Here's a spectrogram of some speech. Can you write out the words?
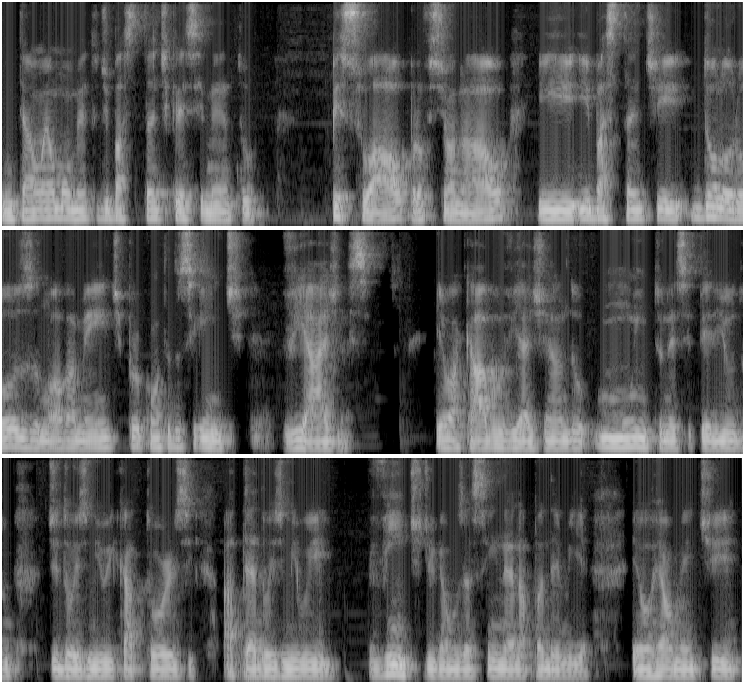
Então, é um momento de bastante crescimento pessoal, profissional e, e, bastante doloroso novamente por conta do seguinte: viagens. Eu acabo viajando muito nesse período de 2014 até 2020, digamos assim, né, na pandemia. Eu realmente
